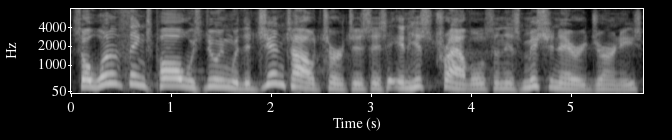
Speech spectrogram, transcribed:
So, one of the things Paul was doing with the Gentile churches is in his travels and his missionary journeys,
